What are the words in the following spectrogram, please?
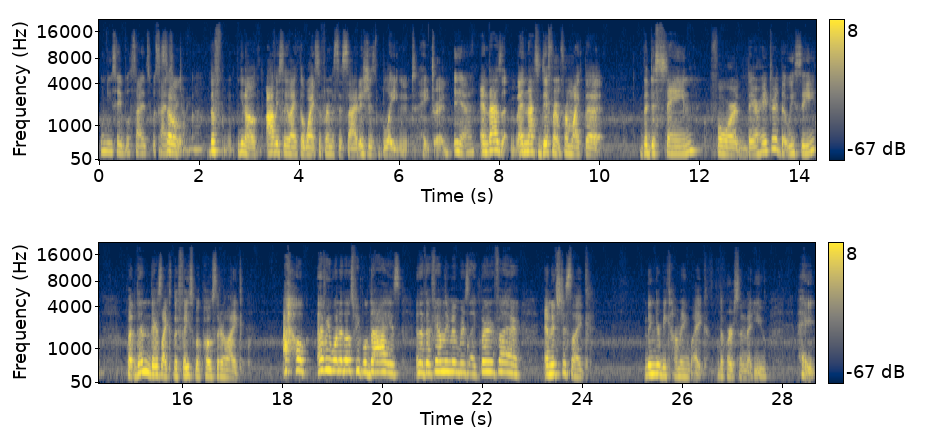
When you say both sides, what sides So- are you talking about? The you know, obviously like the white supremacist side is just blatant hatred. Yeah, and that's and that's different from like the the disdain for their hatred that we see but then there's like the facebook posts that are like i hope every one of those people dies and that their family members like burn in fire. And it's just like then you're becoming like the person that you hate.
